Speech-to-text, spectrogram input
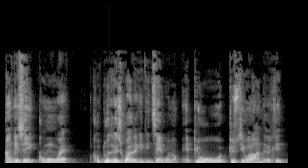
anche se comunque con due o tre squadre che ti inseguono è più, più stimolante perché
